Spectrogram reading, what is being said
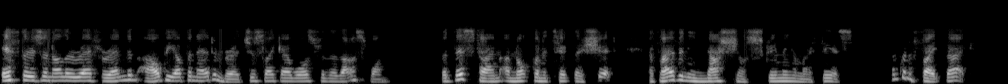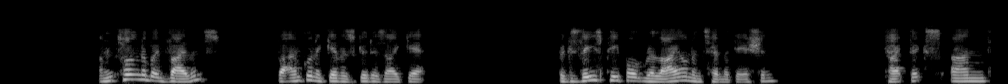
if there's another referendum, I'll be up in Edinburgh just like I was for the last one. But this time, I'm not going to take their shit. If I have any nationals screaming in my face, I'm going to fight back. I'm not talking about violence, but I'm going to give as good as I get. Because these people rely on intimidation tactics, and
